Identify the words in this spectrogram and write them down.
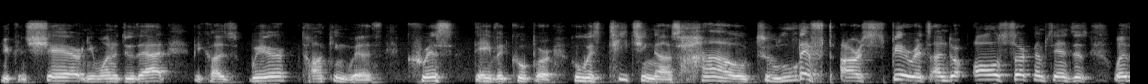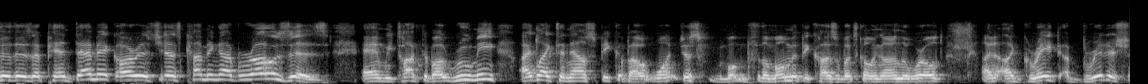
you can share, and you want to do that because we're talking with Chris David Cooper, who is teaching us how to lift our spirits under all circumstances, whether there's a pandemic or it's just coming up roses. And we talked about Rumi. I'd like to now speak about one, just for the moment, because of what's going on in the world, a, a great British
